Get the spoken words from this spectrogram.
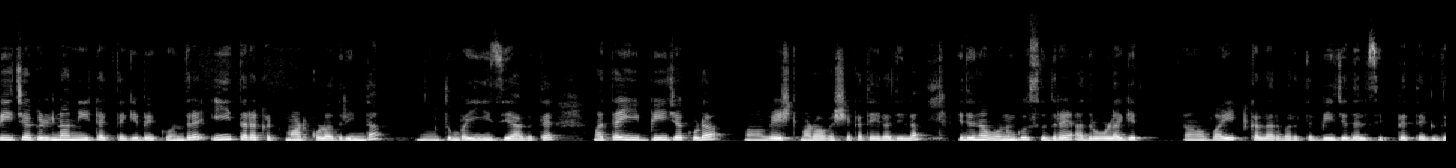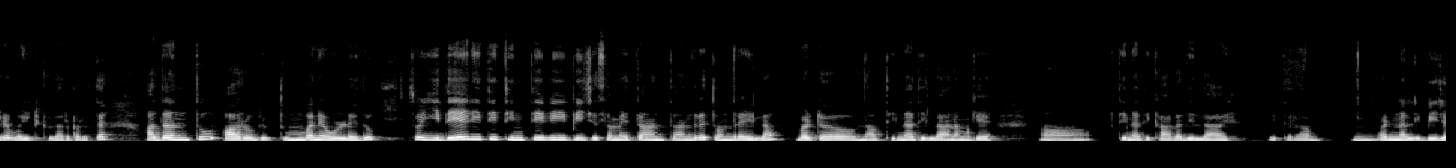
ಬೀಜಗಳನ್ನ ನೀಟಾಗಿ ತೆಗಿಬೇಕು ಅಂದರೆ ಈ ಥರ ಕಟ್ ಮಾಡ್ಕೊಳ್ಳೋದ್ರಿಂದ ತುಂಬ ಈಸಿ ಆಗುತ್ತೆ. ಮತ್ತು ಈ ಬೀಜ ಕೂಡ ವೇಸ್ಟ್ ಮಾಡೋ ಅವಶ್ಯಕತೆ ಇರೋದಿಲ್ಲ. ಇದನ್ನು ಒಣಗಿಸಿದ್ರೆ ಅದ್ರ ಒಳಗೆ ವೈಟ್ ಕಲರ್ ಬರುತ್ತೆ. ಬೀಜದಲ್ಲಿ ಸಿಪ್ಪೆ ತೆಗೆದ್ರೆ ವೈಟ್ ಕಲರ್ ಬರುತ್ತೆ. ಅದಂತೂ ಆರೋಗ್ಯಕ್ಕೆ ತುಂಬಾ ಒಳ್ಳೆಯದು ಸೊ ಇದೇ ರೀತಿ ತಿಂತೀವಿ ಬೀಜ ಸಮೇತ ಅಂತ ಅಂದರೆ ತೊಂದರೆ ಇಲ್ಲ. ಬಟ್ ನಾವು ತಿನ್ನೋದಿಲ್ಲ ನಮಗೆ. ತಿನ್ನೋದಕ್ಕಾಗೋದಿಲ್ಲ ಈ ಥರ ಹಣ್ಣಲ್ಲಿ ಬೀಜ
